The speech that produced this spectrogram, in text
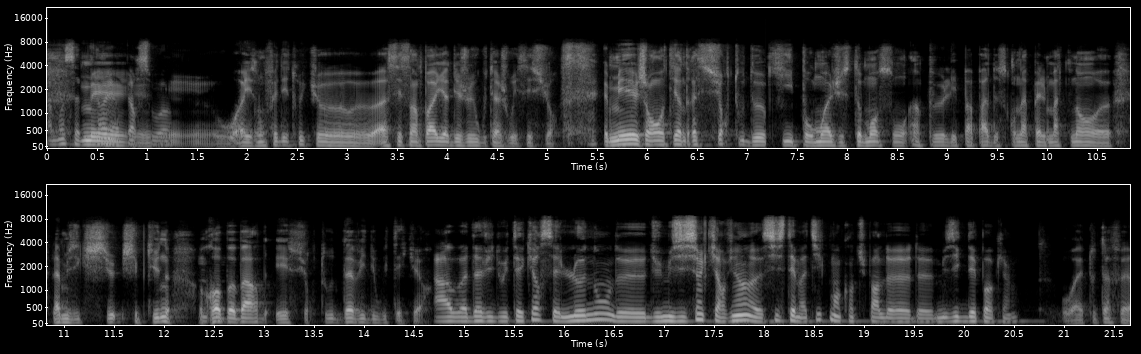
Ah, Moi ça me Mais perso. hein. mais, ouais, ils ont fait des trucs euh, assez sympas. Il y a des jeux où tu as joué, c'est sûr. Mais j'en retiendrai surtout deux qui, pour moi, justement, sont un peu les papas de ce qu'on appelle maintenant euh, la musique chi- chiptune. Mhm. Rob Hubbard et surtout David Whittaker. Ah bah David Whittaker, c'est le nom de- du musicien qui revient euh, systématiquement quand tu parles de, de musique d'époque. hein. Ouais, tout à fait.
